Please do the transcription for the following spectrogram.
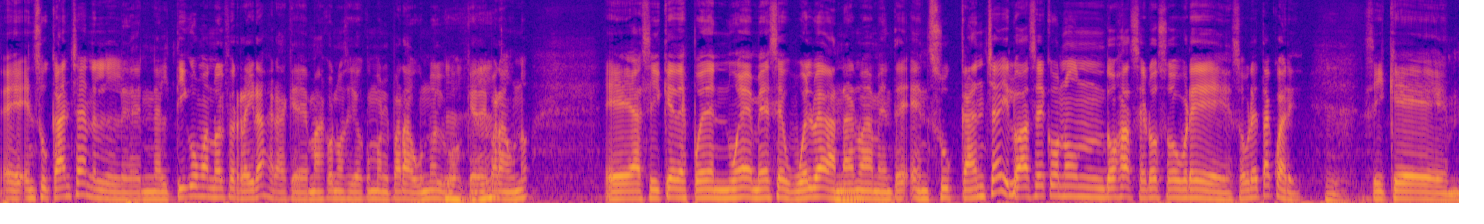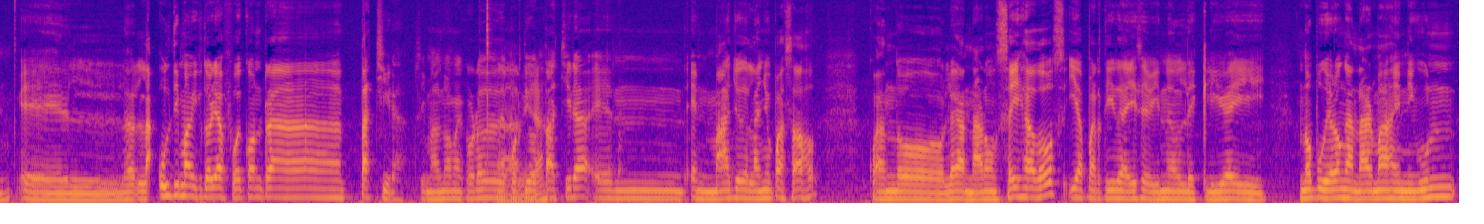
en su cancha en el, en el Tigo Manuel Ferreira era que más conocido como el para uno el bosque de para uno Eh, así que después de nueve meses vuelve a ganar nuevamente en su cancha y lo hace con un 2 a 0 sobre, sobre Tacuari. Así que la, última victoria fue contra Táchira, si mal no me acuerdo, de ah, Deportivo Táchira en, en mayo del año pasado, cuando le ganaron 6 a 2 y a partir de ahí se vino el declive y no pudieron ganar más en ningún,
